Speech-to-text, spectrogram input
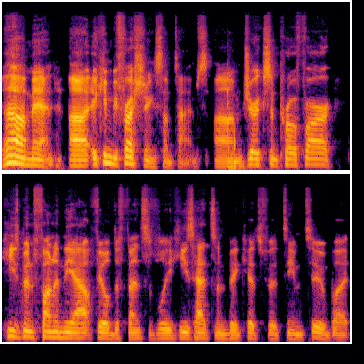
oh man, uh, it can be frustrating sometimes. Um, Jurickson Profar, he's been fun in the outfield defensively. He's had some big hits for the team too, but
